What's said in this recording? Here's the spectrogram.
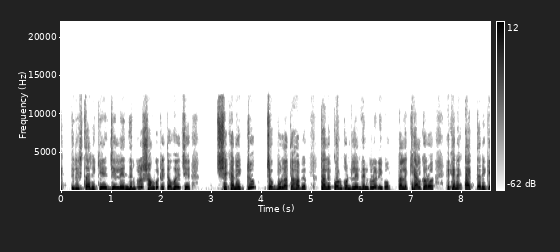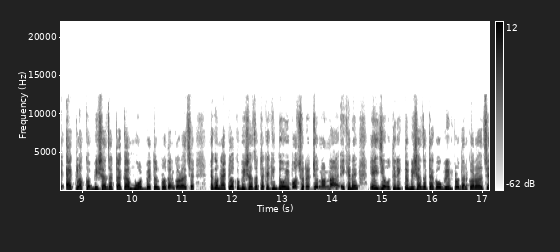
একত্রিশ তারিখে যে লেনদেনগুলো সংগঠিত হয়েছে, সেখানে একটু চোখ বুলাতে হবে। তাহলে কোন কোন লেনদেনগুলো নিব? তাহলে খেয়াল করো, এখানে এক তারিখে এক লক্ষ বিশ হাজার টাকা মোট বেতন প্রদান করা হয়েছে। এখন এক লক্ষ বিশ হাজার টাকা কিন্তু ওই বছরের জন্য না। এখানে এই যে অতিরিক্ত বিশ হাজার টাকা অগ্রিম প্রদান করা হয়েছে,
